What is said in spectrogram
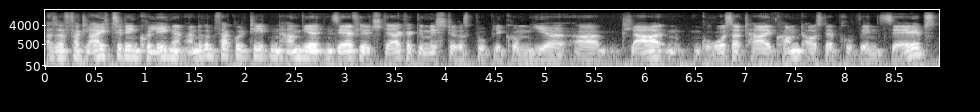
Also im Vergleich zu den Kollegen an anderen Fakultäten haben wir ein sehr viel stärker gemischteres Publikum hier. Äh, klar, ein großer Teil kommt aus der Provinz selbst,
